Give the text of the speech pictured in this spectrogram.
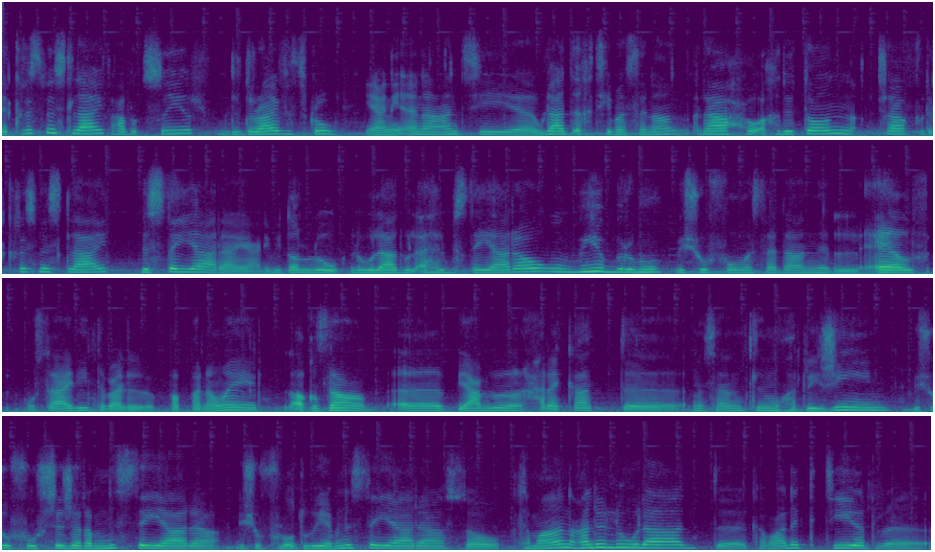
ال Christmas light عم بتصير بال drive through يعني أنا عندي أولاد أختي مثلا راحوا أخذتهم شافوا ال Christmas light بالسيارة يعني بيضلوا الأولاد والأهل بالسيارة وبيبرموا بيشوفوا مثلا ال elf المساعدين تبع البابا نويل الأقزام أه بيعملوا لهم حركات أه مثلا مثل المهرجين بيشوفوا الشجره من السيارة بيشوفوا الأضوية من السيارة. so so, كمان على الأولاد أه كمان كتير أه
